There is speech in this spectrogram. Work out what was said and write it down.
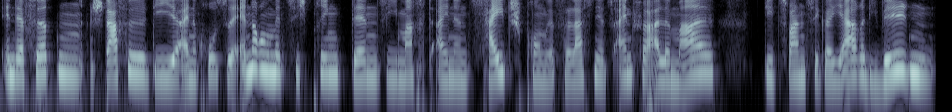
in der vierten Staffel, die eine große Änderung mit sich bringt, denn sie macht einen Zeitsprung. Wir verlassen jetzt ein für alle Mal die 20er Jahre, die wilden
